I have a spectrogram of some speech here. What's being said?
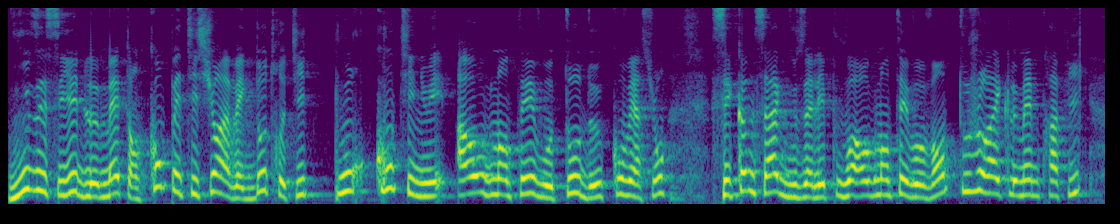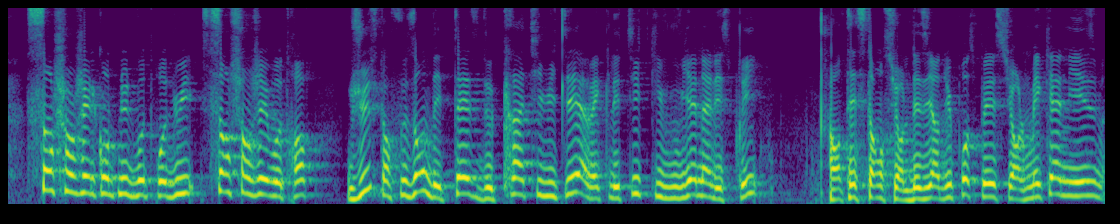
vous essayez de le mettre en compétition avec d'autres titres pour continuer à augmenter vos taux de conversion. C'est comme ça que vous allez pouvoir augmenter vos ventes, toujours avec le même trafic, sans changer le contenu de votre produit, sans changer votre offre, juste en faisant des tests de créativité avec les titres qui vous viennent à l'esprit en testant sur le désir du prospect, sur le mécanisme,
